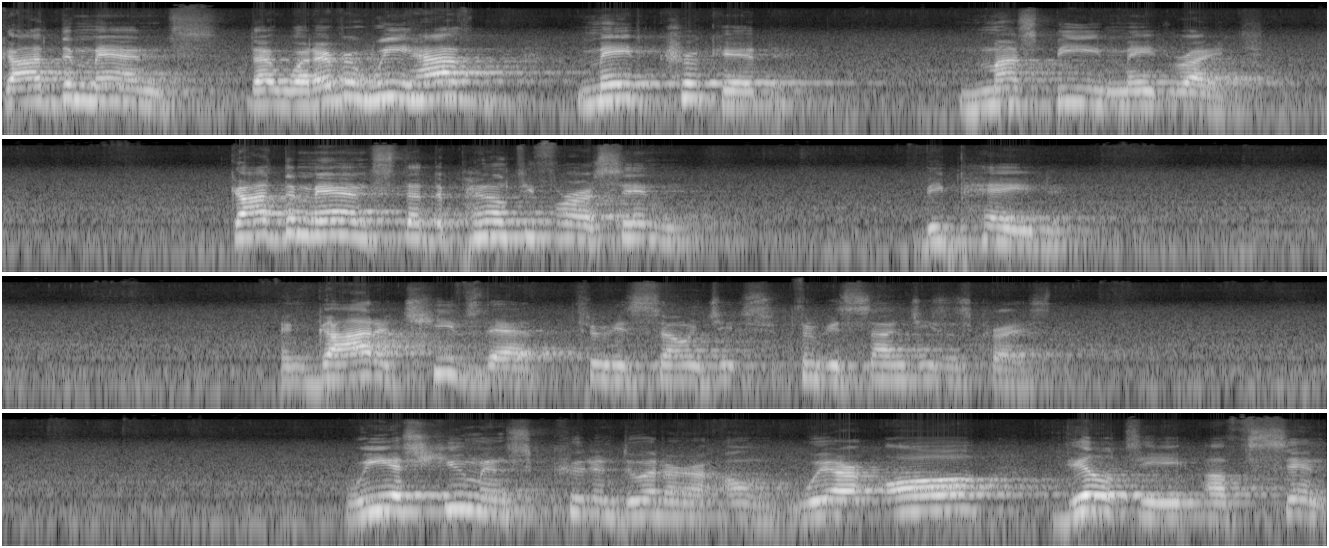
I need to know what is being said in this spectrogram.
God demands that whatever we have made crooked must be made right. God demands that the penalty for our sin be paid. And God achieves that through his son, through his son Jesus Christ. We as humans couldn't do it on our own. We are all guilty of sin.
